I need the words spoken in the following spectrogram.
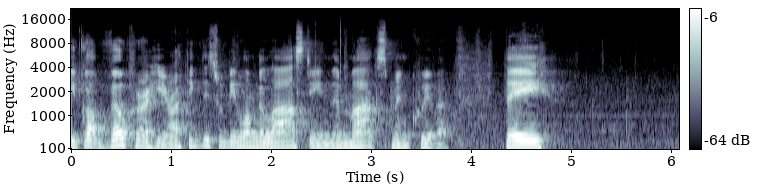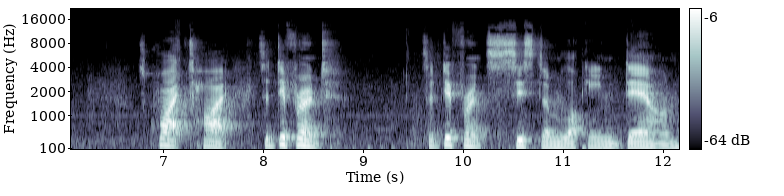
You've got Velcro here. I think this would be longer lasting. The Marksman quiver. The it's quite tight. It's a different it's a different system locking down.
